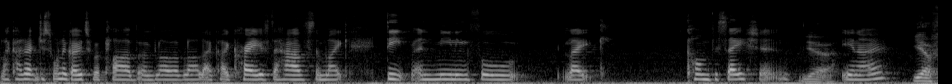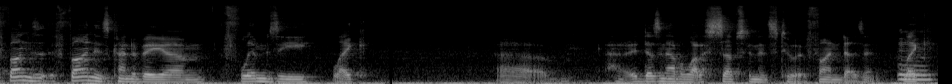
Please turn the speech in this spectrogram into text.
like, I don't just want to go to a club and blah blah blah. Like, I crave to have some like deep and meaningful, like, conversation. yeah. You know? Yeah, fun's fun is kind of a um, flimsy like um, know, it doesn't have a lot of substance to it. Fun doesn't. Mhm. Like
